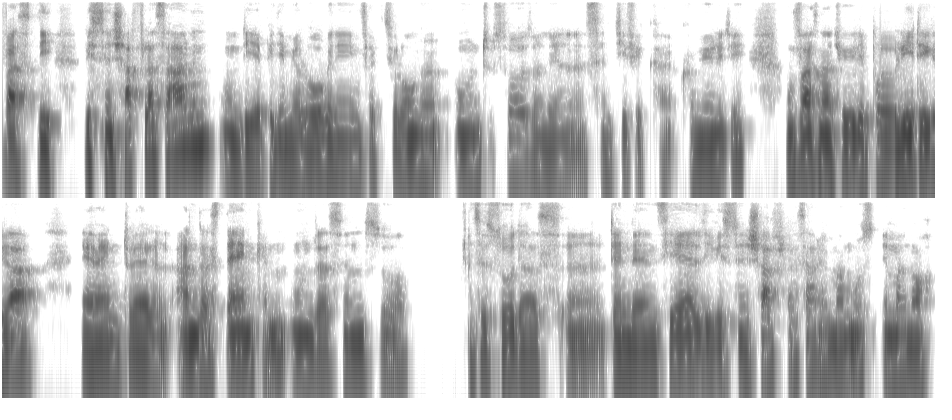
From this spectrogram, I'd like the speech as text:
was die Wissenschaftler sagen und die Epidemiologen, die Infektionen und so, so die Scientific Community und was natürlich Politiker eventuell anders denken. Und das sind so, es ist so, dass äh, tendenziell die Wissenschaftler sagen, man muss immer noch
